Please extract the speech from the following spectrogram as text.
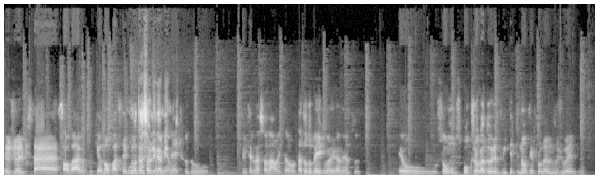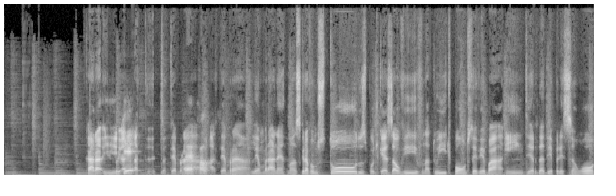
Meu joelho que está saudável, porque eu não passei Como pelo tá seu ligamento? médico do, do Internacional. Então tá tudo bem com o meu ligamento. Eu sou um dos poucos jogadores do Inter que não tem problema no joelho. Né? Cara, e Porque- a- a- até, pra, É, até pra lembrar, né? Nós gravamos todos os podcasts ao vivo na twitch.tv barra Inter da Depressão O.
